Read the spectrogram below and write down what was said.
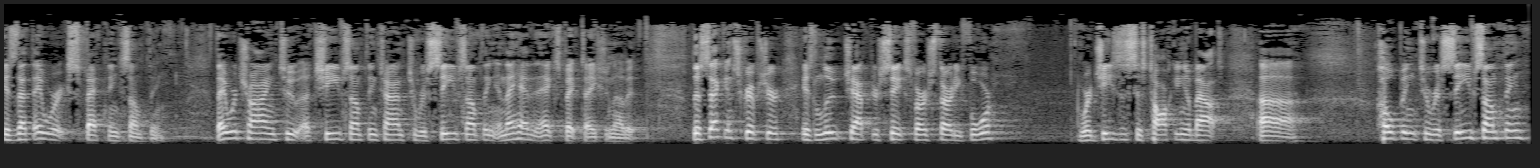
is that they were expecting something. They were trying to achieve something, trying to receive something, and they had an expectation of it. The second scripture is Luke chapter 6, verse 34, where Jesus is talking about uh, hoping to receive something.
